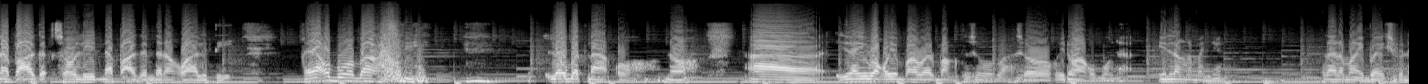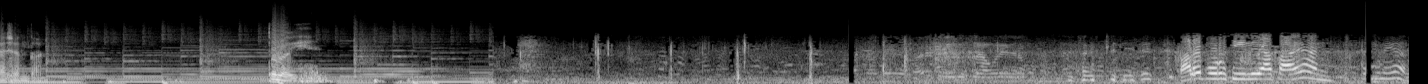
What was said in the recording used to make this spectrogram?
napaka solid, napakaganda ng quality. Kaya ako bumaba kasi lobat na ako, no? Ah, inaiwan ko yung power bank dun sa baba. So, kinuha ko muna. Yun lang naman yun. Wala namang ibang explanation doon. Tuloy. Pare, ano puro sili yata yan. Ano na yan?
